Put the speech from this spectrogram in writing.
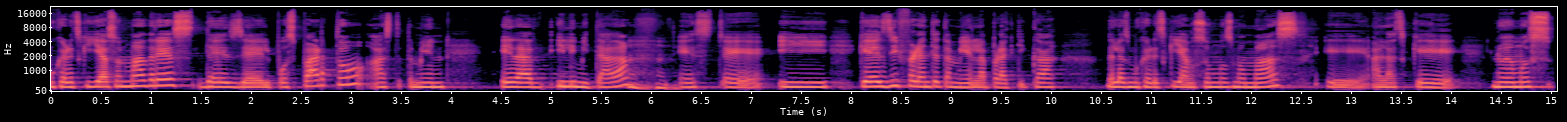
mujeres que ya son madres desde el posparto hasta también edad ilimitada. este, y que es diferente también la práctica de las mujeres que ya somos mamás, eh, a las que no hemos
